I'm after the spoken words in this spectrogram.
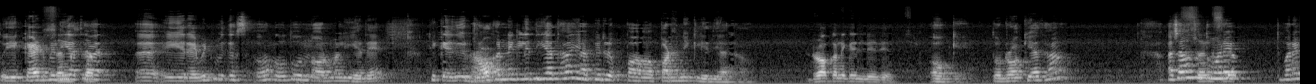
तो ये कैट में दिया था ये रेबिट में तो हाँ, वो तो नॉर्मल ही है ठीक है ये ड्रॉ करने के लिए दिया था या फिर पढ़ने के लिए दिया था? ड्रॉ करने के लिए थे। ओके तो ड्रॉ किया था? अच्छा तो तुम्हारे तुम्हारे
